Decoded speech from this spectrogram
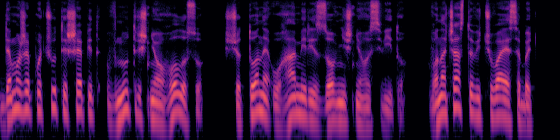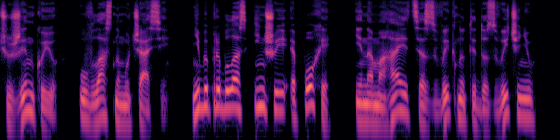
де може почути шепіт внутрішнього голосу, що тоне у гамірі зовнішнього світу. Вона часто відчуває себе чужинкою у власному часі, ніби прибула з іншої епохи і намагається звикнути до звичаїв,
